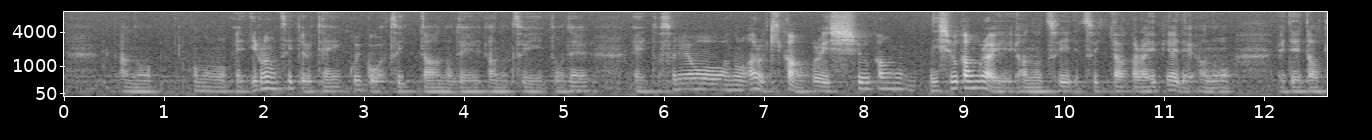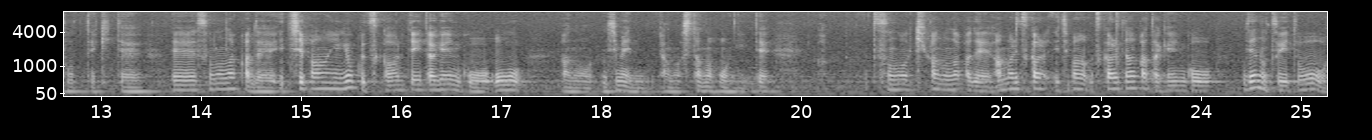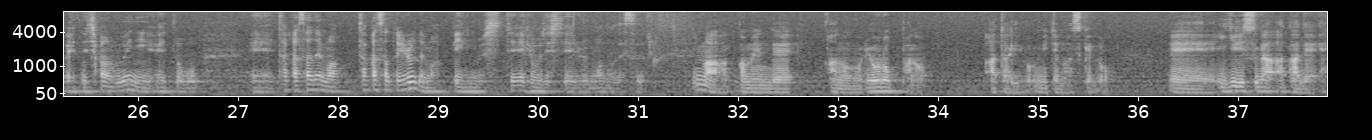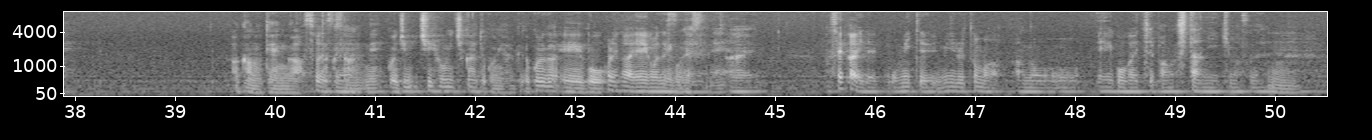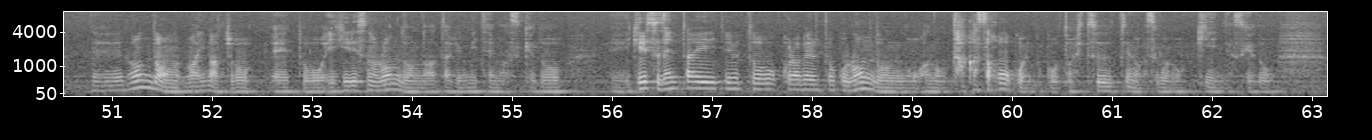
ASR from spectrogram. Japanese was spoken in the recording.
あのこのえ色のついてる点一個一個がツイッターのであのツイートで、えっと、それをあのある期間これ1週間2週間ぐらいあのツイツイッターから API であのデータを取ってきてでその中で一番よく使われていた言語をあの地面あの下の方にでその期間の中であんまり使わ一番使われてなかった言語でのツイートを、えー、と一番上に、えーとえー、高さで、ま、高さと色でマッピングして表示しているものです。今画面であのヨーロッパのあたりを見てますけど、えー、イギリスが赤で赤の点がたくさんねねこれ地表に近いところにあるけどこれが英語。これが英語ですね。ですね、はい、世界でこう見てみると、まあ、あの英語が一番下に行きますね。うん。でロンドン、まあ、今ちょ、えーと、イギリスのロンドンの辺りを見てますけど、えー、イギリス全体でいうと比べるとこうロンドンのあの高さ方向へのこう突出っていうのがすごい大きいんですけど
